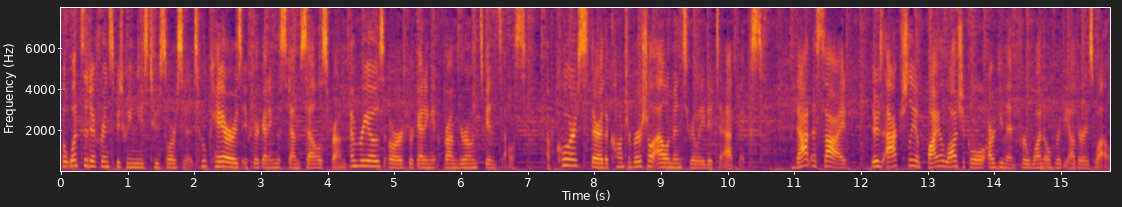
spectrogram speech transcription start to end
But what's the difference between these two sources? Who cares if you're getting the stem cells from embryos or if you're getting it from your own skin cells? Of course, there are the controversial elements related to ethics. That aside, there's actually a biological argument for one over the other as well.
